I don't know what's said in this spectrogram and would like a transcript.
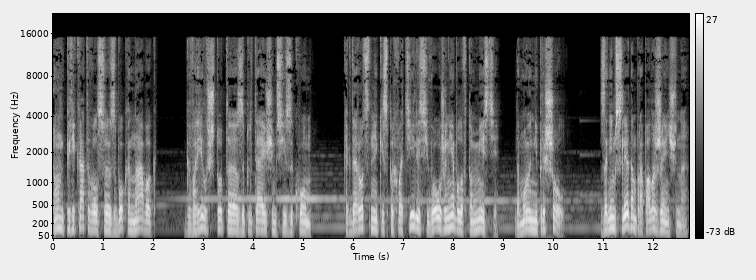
Он перекатывался с бока на бок, говорил что-то заплетающимся языком. Когда родственники спохватились, его уже не было в том месте. Домой он не пришел. За ним следом пропала женщина.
